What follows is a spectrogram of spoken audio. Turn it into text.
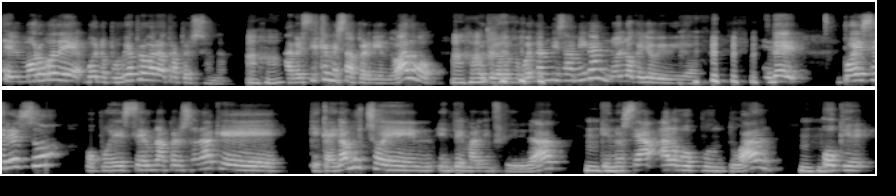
el morbo de, bueno, pues voy a probar a otra persona, a ver si es que me está perdiendo algo, porque lo que me cuentan mis amigas no es lo que yo he vivido. Entonces, puede ser eso o puede ser una persona que, caiga mucho en, temas de infidelidad, que no sea algo puntual o que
